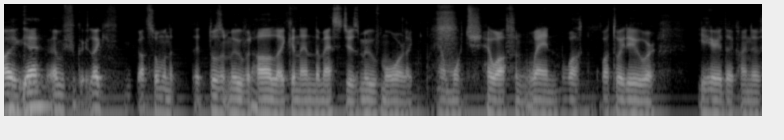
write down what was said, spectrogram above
Yeah. Oh yeah. And if you, like if you've got someone that, that doesn't move at all, like, and then the messages move more, like how much, how often, when, what, what do I do? Or you hear the kind of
